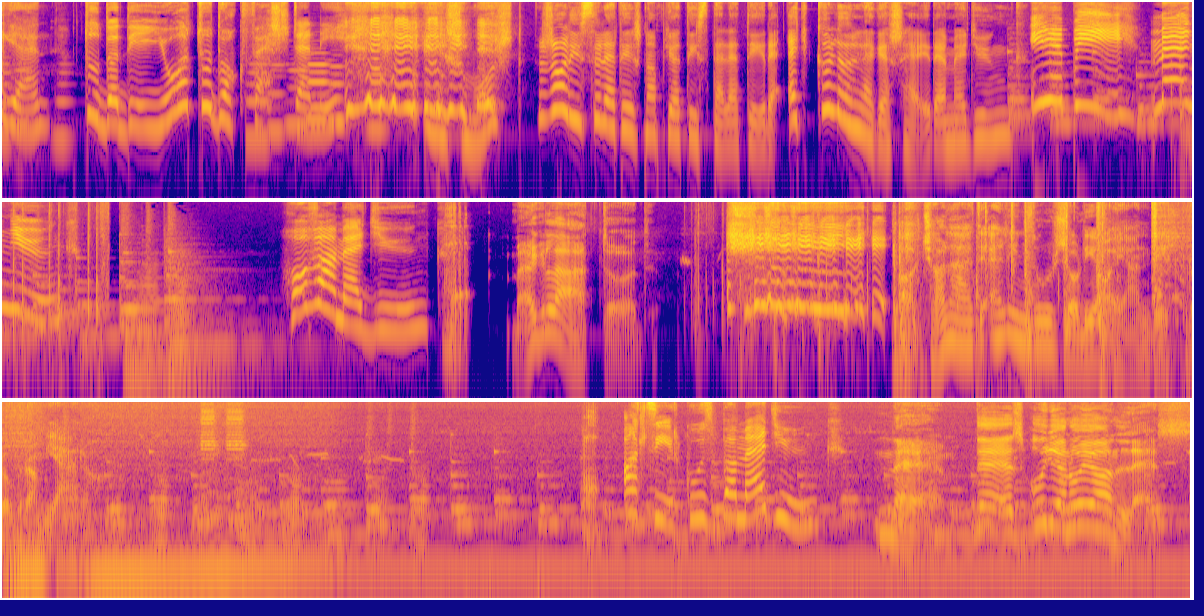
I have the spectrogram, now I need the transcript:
Igen, tudod, én jól tudok festeni. És most Zsoli születésnapja tiszteletére egy különleges helyre megyünk. Ibi, menjünk! Hova megyünk? Meglátod? A család elindul Zsoli ajándékprogramjára. A cirkuszba megyünk? Nem, de ez ugyanolyan lesz.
